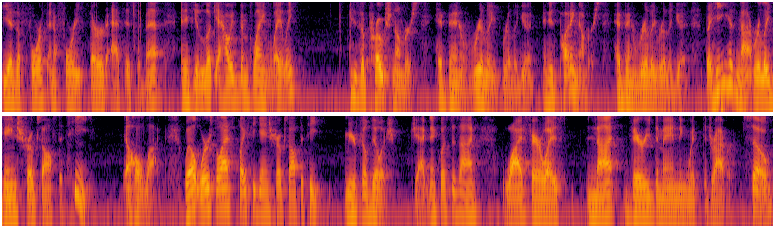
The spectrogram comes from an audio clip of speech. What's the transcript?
He has a fourth and a 43rd at this event. And if you look at how he's been playing lately, his approach numbers have been really, really good, and his putting numbers have been really, really good. But he has not really gained strokes off the tee a whole lot. Well, where's the last place he gained strokes off the tee? Muirfield Village. Jack Nicklaus design, wide fairways, not very demanding with the driver. So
